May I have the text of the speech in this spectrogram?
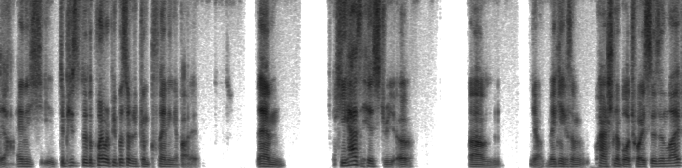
yeah, and he, to, to the point where people started complaining about it. And he has a history of, um, you know, making some questionable choices in life.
